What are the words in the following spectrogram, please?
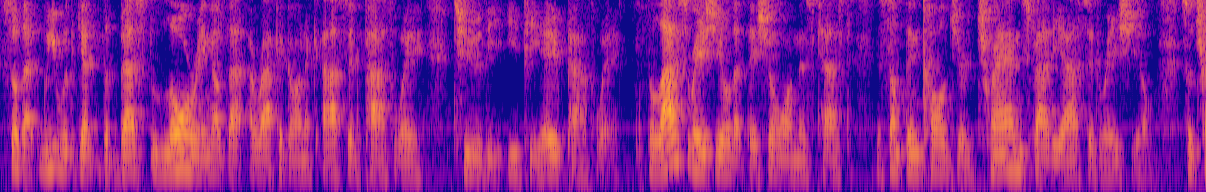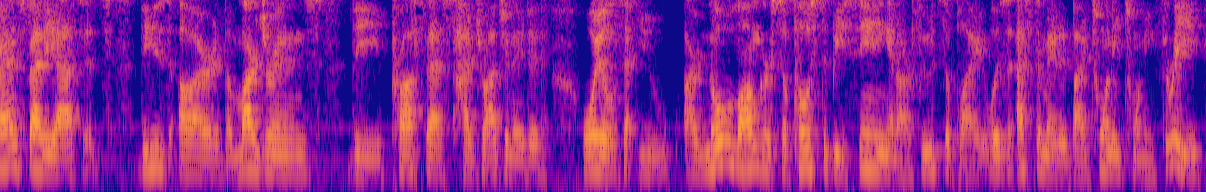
so that we would get the best lowering of that arachidonic acid pathway to the EPA pathway. The last ratio that they show on this test is something called your trans fatty acid ratio. So trans fatty acids, these are the margarines, the processed hydrogenated oils that you are no longer supposed to be seeing in our food supply. It was estimated by 2023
